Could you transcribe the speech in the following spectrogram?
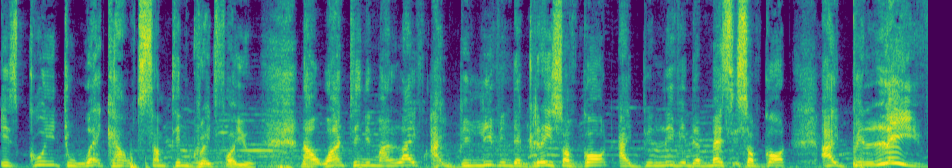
is going to work out something great for you. Now, one thing in my life, I believe in the grace of God, I believe in the mercies of God, I believe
